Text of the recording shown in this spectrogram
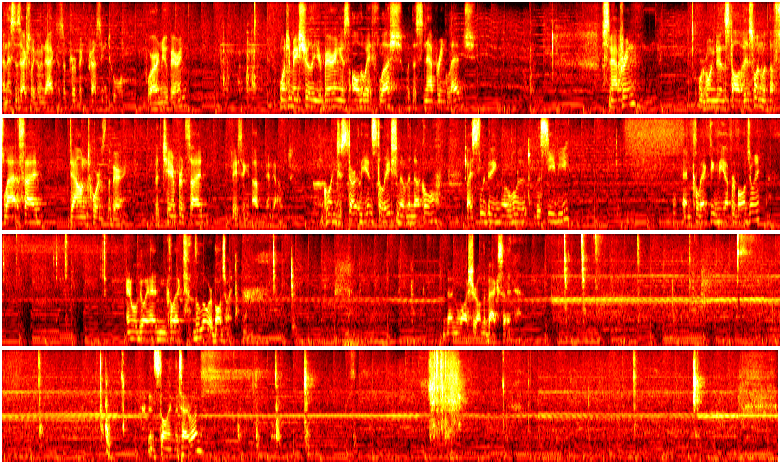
And this is actually going to act as a perfect pressing tool for our new bearing. Want to make sure that your bearing is all the way flush with the snap ring ledge snap ring. We're going to install this one with the flat side down towards the bearing. The chamfered side facing up and out. I'm going to start the installation of the knuckle by slipping over the CV and collecting the upper ball joint. And we'll go ahead and collect the lower ball joint. Nut washer on the backside. installing the tie rod.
